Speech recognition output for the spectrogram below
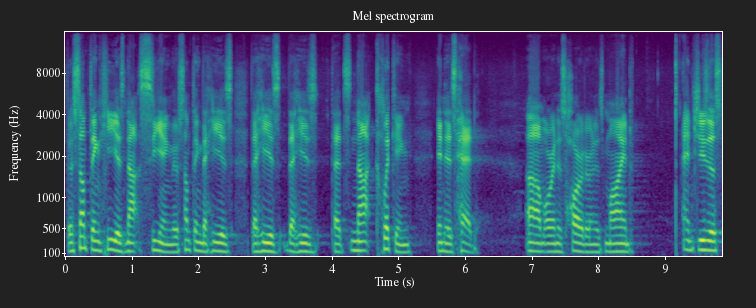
There's something he is not seeing. There's something that he is that he is that he is that's not clicking in his head, um, or in his heart, or in his mind. And Jesus,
